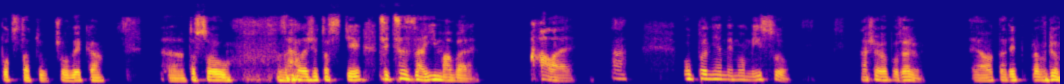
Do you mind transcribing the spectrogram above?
podstatu člověka, to jsou záležitosti sice zajímavé, ale a, úplně mimo mísu našeho pořadu. Jo, tady opravdu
